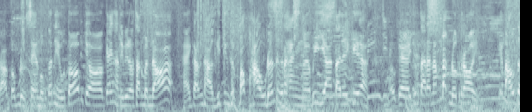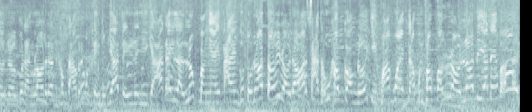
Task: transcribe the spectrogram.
đó cũng được xem một tín hiệu tốt cho các thành viên đội xanh mình đó. Hãy cẩn thận cái chiến thuật bốc hầu đến từ thằng ờ, Bizan tại đây kia. Ok, chúng ta đã nắm bắt được rồi. Cái bảo từ trường của thằng Loren không tạo ra bất kỳ một giá trị gì cả. Đây là lúc mà ngày tàn của tụi nó tới rồi đó. Xạ thủ không còn nữa chìa khóa quan trọng bị phong vấn rồi. Lên đi anh em ơi.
